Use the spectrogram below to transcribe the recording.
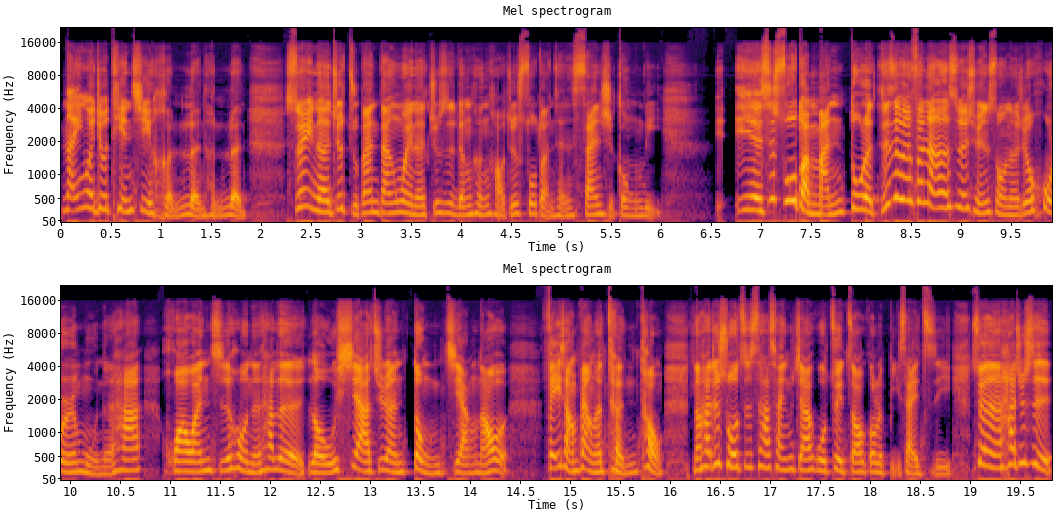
那因为就天气很冷很冷，所以呢，就主办单位呢就是人很好，就缩短成三十公里，也是缩短蛮多的。只是这位芬兰二十岁选手呢，就霍尔姆呢，他滑完之后呢，他的楼下居然冻僵，然后。非常非常的疼痛，然后他就说这是他参加过最糟糕的比赛之一。虽然，他就是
